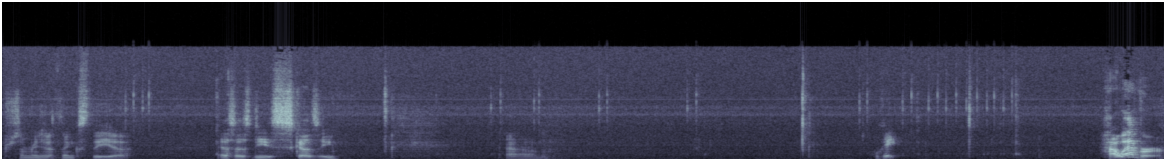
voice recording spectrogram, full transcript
For some reason it thinks the uh, SSD is SCSI. Um, okay. However,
